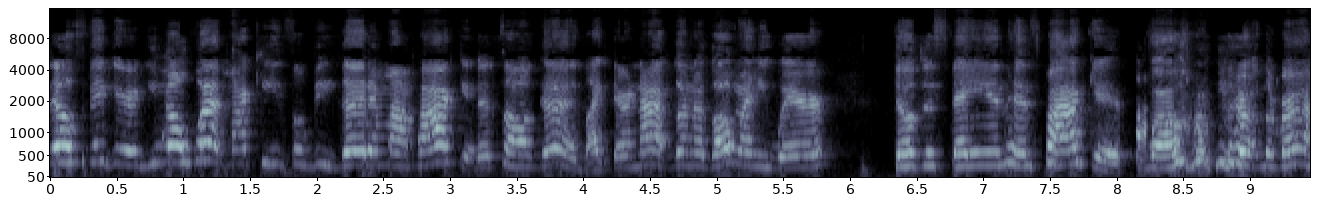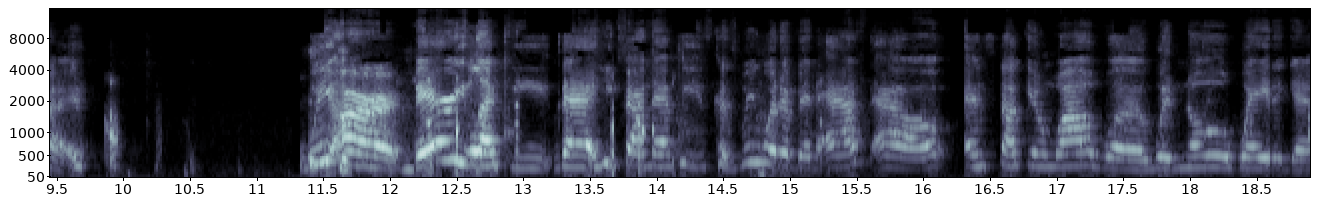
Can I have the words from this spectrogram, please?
still figured, you know what, my keys will be good in my pocket. It's all good. Like they're not gonna go anywhere. They'll just stay in his pocket while they're on the ride. We are very lucky that he found that piece because we would have been asked out and stuck in Wildwood with no way to get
